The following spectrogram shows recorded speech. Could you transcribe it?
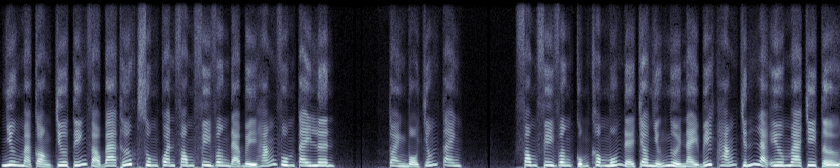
Nhưng mà còn chưa tiến vào ba thước xung quanh Phong Phi Vân đã bị hắn vung tay lên, toàn bộ chấn tan. Phong Phi Vân cũng không muốn để cho những người này biết hắn chính là yêu ma chi tử.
